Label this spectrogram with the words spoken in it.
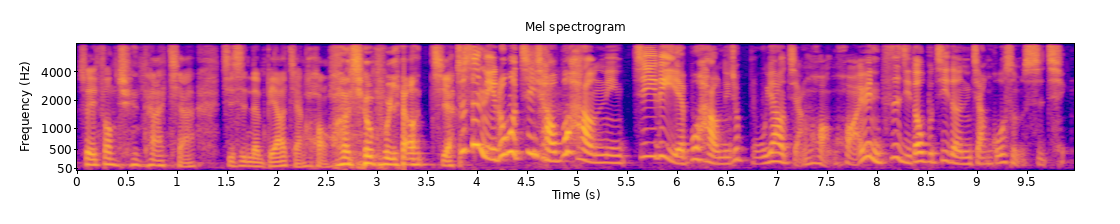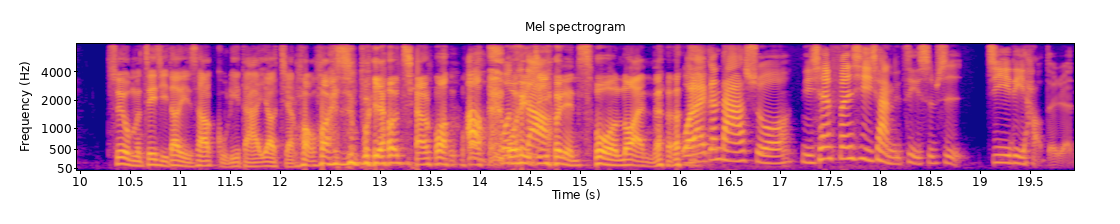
所以奉劝大家，其实能不要讲谎话就不要讲。就是你如果技巧不好，你记忆力也不好，你就不要讲谎话，因为你自己都不记得你讲过什么事情。所以，我们这一集到底是要鼓励大家要讲谎话，还是不要讲谎话？哦我已经有点错乱了。我来跟大家说，你先分析一下你自己是不是记忆力好的人，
